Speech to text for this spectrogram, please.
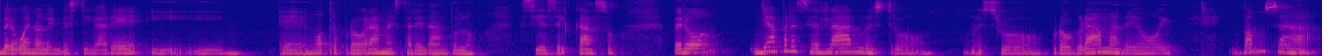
pero bueno, lo investigaré y, en otro programa estaré dándolo si es el caso. Pero ya para cerrar nuestro, nuestro programa de hoy, vamos a,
